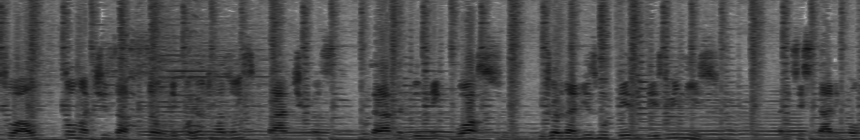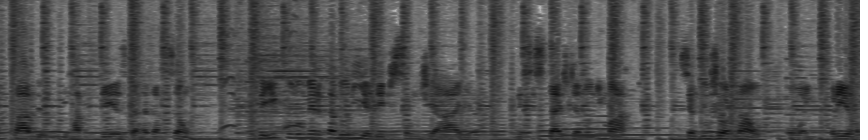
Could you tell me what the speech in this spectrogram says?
sua automatização decorreu de razões práticas do caráter do negócio que o jornalismo teve desde o início. A necessidade contábil e rapidez da redação, o veículo mercadoria de edição diária, necessidade de anonimato, sendo o jornal ou a empresa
